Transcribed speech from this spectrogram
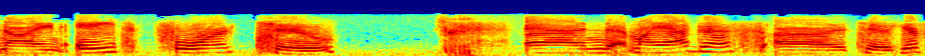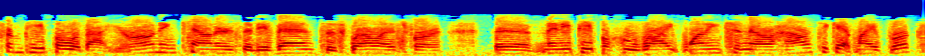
nine eight four two. And my address uh, to hear from people about your own encounters and events, as well as for the many people who write wanting to know how to get my books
